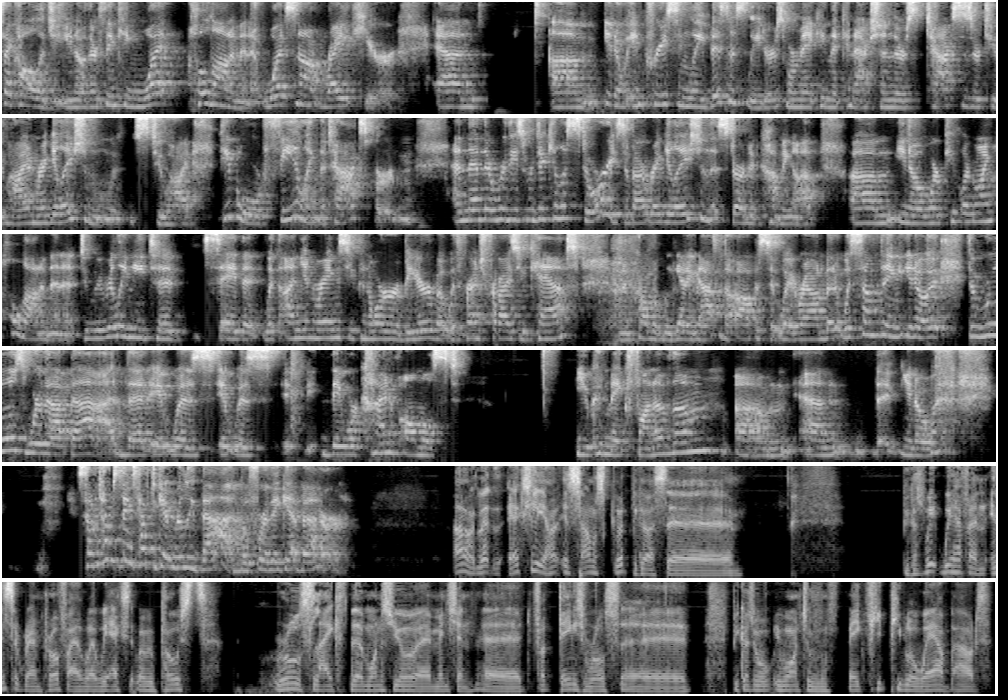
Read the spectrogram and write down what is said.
psychology. You know, they're thinking, what, hold on a minute, what's not right here? And um, you know, increasingly business leaders were making the connection. There's taxes are too high and regulation was too high. People were feeling the tax burden, and then there were these ridiculous stories about regulation that started coming up. Um, you know, where people are going, "Hold on a minute, do we really need to say that with onion rings you can order a beer, but with French fries you can't?" And I'm probably getting that the opposite way around. But it was something, you know, the rules were that bad that it was it was it, they were kind of almost you could make fun of them um, and you know sometimes things have to get really bad before they get better. Oh that, actually uh, it sounds good because uh, because we, we have an instagram profile where we actually where we post rules like the ones you uh, mentioned uh, for danish rules uh, because we want to make people aware about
